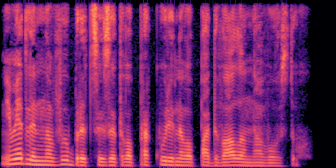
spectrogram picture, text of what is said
немедленно выбраться из этого прокуренного подвала на воздух.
